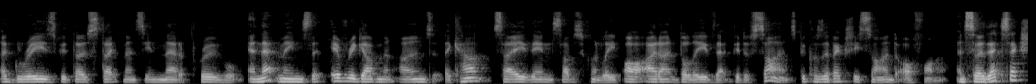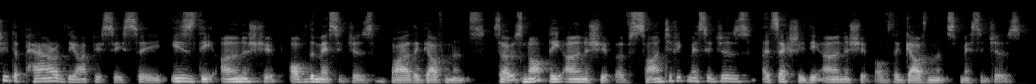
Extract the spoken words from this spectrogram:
agrees with those statements in that approval. And that means that every government owns it. They can't say then subsequently, oh, I don't believe that bit of science because they've actually signed off on it. And so that's actually the power of the IPCC is the ownership of the messages by the governments. So it's not the ownership of scientific messages, it's actually the ownership of the government's messages.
